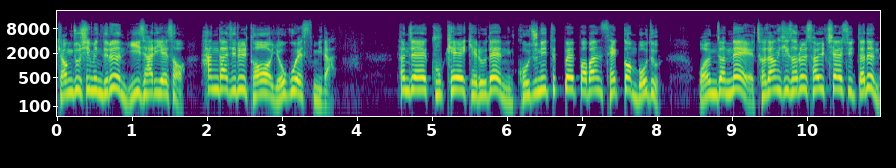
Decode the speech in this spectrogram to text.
경주 시민들은 이 자리에서 한 가지를 더 요구했습니다. 현재 국회에 계류된 고준위 특별법안 3건 모두 원전 내 저장 시설을 설치할 수 있다는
